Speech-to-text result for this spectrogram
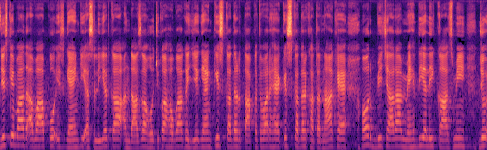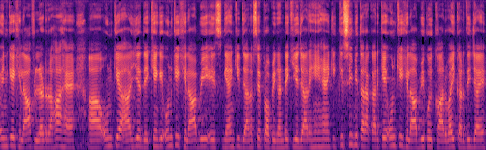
जिसके बाद अब आपको इस गैंग की असलियत का अंदाज़ा हो चुका होगा कि ये गैंग किस कदर ताकतवर है किस कदर ख़तरनाक है और बेचारा मेहदी अली काजमी जो इनके ख़िलाफ़ लड़ रहा है आ, उनके ये देखें कि उनके ख़िलाफ़ भी इस गैंग की जानब से प्रोपिगंडे किए जा रहे हैं कि किसी भी तरह करके उनके ख़िलाफ़ भी कोई कार्रवाई कर दी जाए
